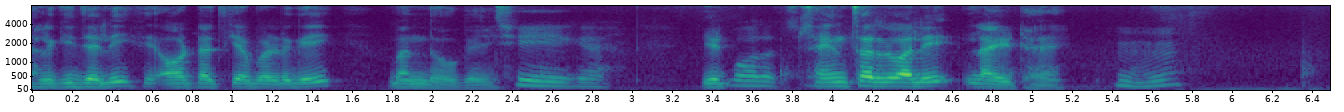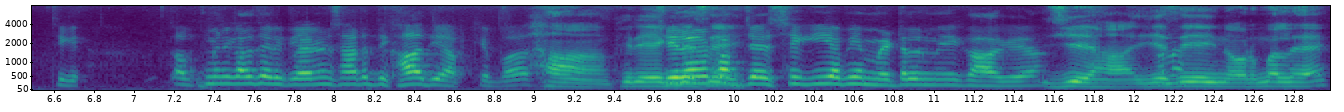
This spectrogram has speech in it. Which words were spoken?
हल्की जली फिर और टच किया बढ़ गई बंद हो गई। ठीक है। ये बहुत अच्छा। सेंसर वाली लाइट है। हम्म। ठीक है। अब ख्याल से रिक्लाइनर सारे दिखा दिए आपके पास। हाँ फिर एक जैसे जैसे कि अब ये मेटल में एक आ गया। ये हाँ ये से ये नॉर्मल है।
